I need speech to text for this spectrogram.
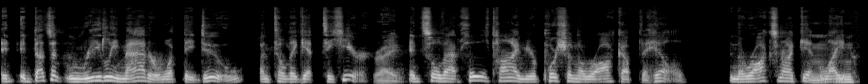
it, it doesn't really matter what they do until they get to here. Right. And so that whole time you're pushing the rock up the hill and the rock's not getting Mhm. lighter.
